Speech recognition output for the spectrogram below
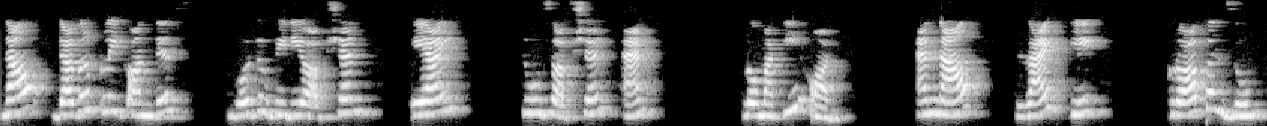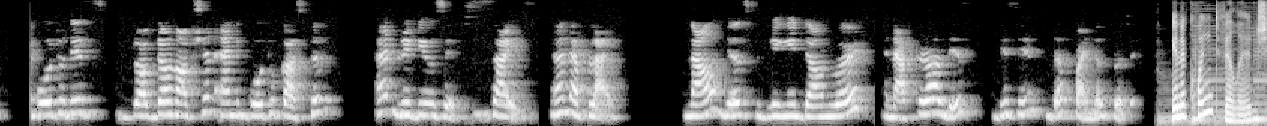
Now double click on this, go to video option AI tools option and chroma key on. And now right click, crop and zoom, go to this drop down option and go to custom and reduce it size and apply. Now just bring it downward and after all this, this is the final project. In a quaint village,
